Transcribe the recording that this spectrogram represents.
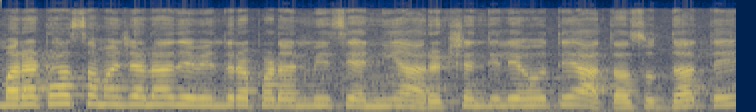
मराठा समाजाला देवेंद्र फडणवीस यांनी आरक्षण दिले होते आतासुद्धा ते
